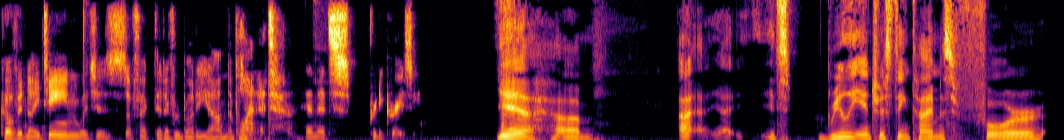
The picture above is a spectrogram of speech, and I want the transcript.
COVID nineteen, which has affected everybody on the planet, and it's pretty crazy. Yeah, um, I, I, it's really interesting times for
